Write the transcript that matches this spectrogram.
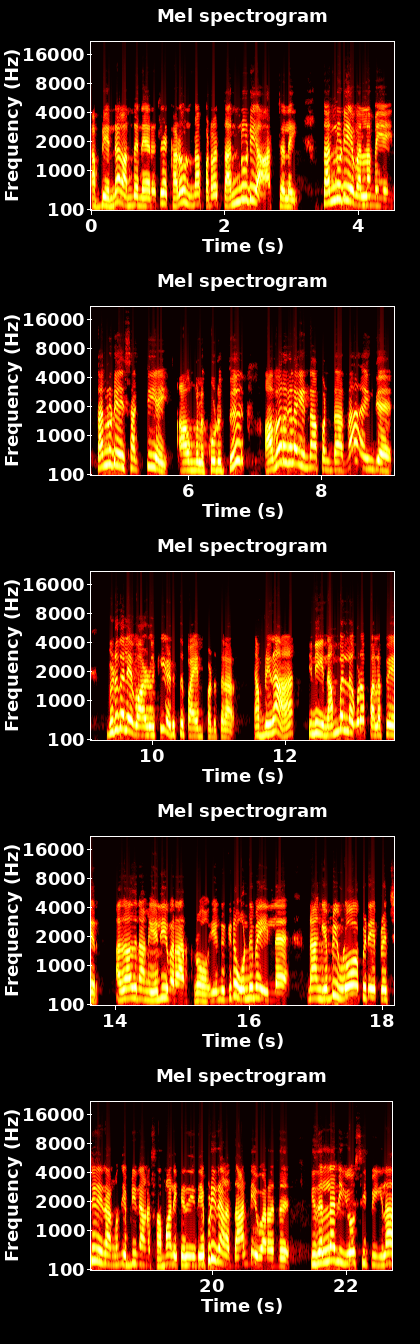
அப்படி என்றால் அந்த நேரத்துல கடவுள் என்ன பண்றார்? தன்னுடைய ஆற்றலை தன்னுடைய வல்லமையை தன்னுடைய சக்தியை அவங்களுக்கு கொடுத்து அவர்களை என்ன பண்றாருன்னா இங்க விடுதலை வாழ்வுக்கு எடுத்து பயன்படுத்துறார். அப்படின்னா இன்னைக்கு நம்மள கூட பல பேர் அதாவது நாங்க எளியவரா இருக்கிறோம் எங்க கிட்ட ஒண்ணுமே இல்லை நாங்க எப்படி இவ்வளோ பெரிய பிரச்சனையை நாங்க வந்து எப்படி நாங்க சமாளிக்கிறது இது எப்படி நாங்க தாண்டி வர்றது? இதெல்லாம் நீங்க யோசிப்பீங்களா?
